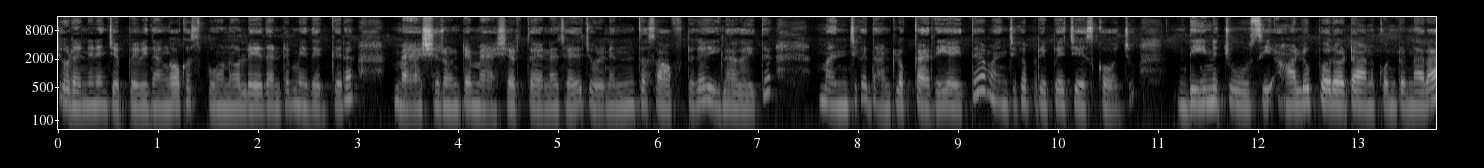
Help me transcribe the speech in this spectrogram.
చూడండి నేను చెప్పే విధంగా ఒక స్పూను లేదంటే మీ దగ్గర మ్యాషర్ ఉంటే మ్యాషర్తో అయినా సరే చూడండి ఎంత సాఫ్ట్గా ఇలాగైతే మంచిగా దాంట్లో కర్రీ అయితే మంచిగా ప్రిపేర్ చేసుకోవచ్చు. దీన్ని చూసి ఆలు పరోటా అనుకుంటున్నారా?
